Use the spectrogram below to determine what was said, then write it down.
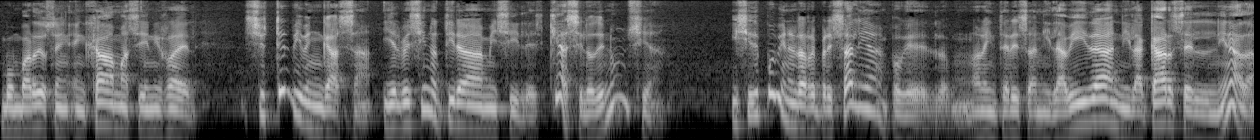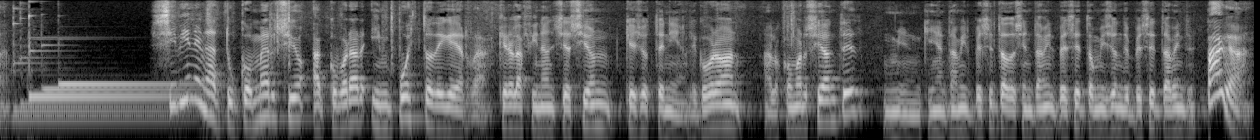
bombardeos en, en Hamas y en Israel. Si usted vive en Gaza y el vecino tira misiles, ¿qué hace? ¿Lo denuncia? Y si después viene la represalia, porque no le interesa ni la vida, ni la cárcel, ni nada. Si vienen a tu comercio a cobrar impuesto de guerra, que era la financiación que ellos tenían, le cobraban a los comerciantes 500 mil pesetas, 200 mil pesetas, un millón de pesetas, 20, paga.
